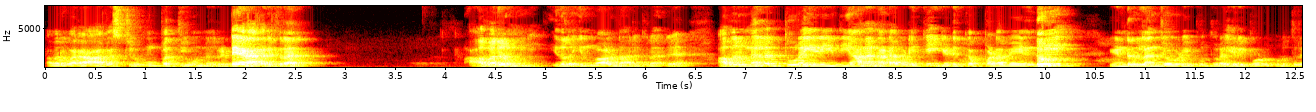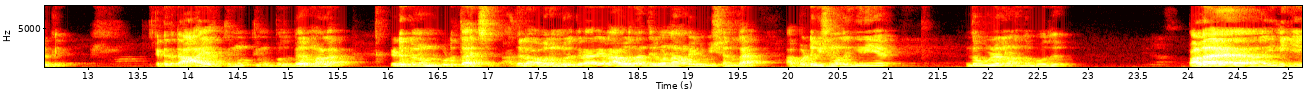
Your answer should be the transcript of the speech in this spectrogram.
அவர் வர ஆகஸ்ட் முப்பத்தி ஒன்று ரிட்டையர் ஆக இருக்கிறார். அவரும் இதில் இன்வால்வ்டாக இருக்கிறாரு. அவர் மேல துறை ரீதியான நடவடிக்கை எடுக்கப்பட வேண்டும் என்று லஞ்ச ஒழிப்புத்துறை ரிப்போர்ட் கொடுத்துருக்கு. கிட்டத்தட்ட ஆயிரத்தி நூற்றி முப்பது பேர் மேலே எடுக்கணும்னு கொடுத்தாச்சு. அதில் அவரும் இருக்கிறார் ஏன்னா அவர் தான் திருவண்ணாமலை டிவிஷனில் அப்போ டிவிஷனல் இன்ஜினியர் இந்த ஊழல் நடந்தபோது. பல இன்னைக்கு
